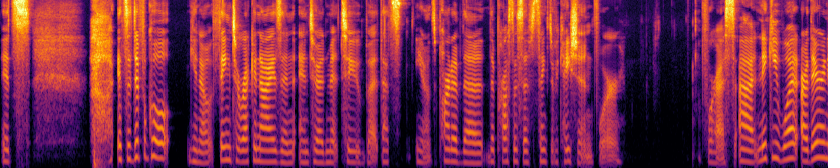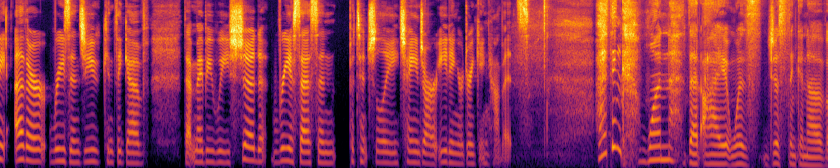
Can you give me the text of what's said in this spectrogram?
it's it's a difficult you know thing to recognize and and to admit to but that's you know it's part of the the process of sanctification for for us. Uh, Nicci, what are there any other reasons you can think of that maybe we should reassess and potentially change our eating or drinking habits? I think one that I was just thinking of,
